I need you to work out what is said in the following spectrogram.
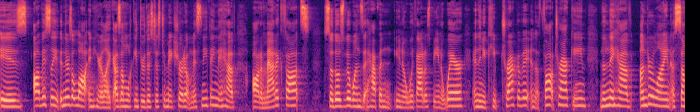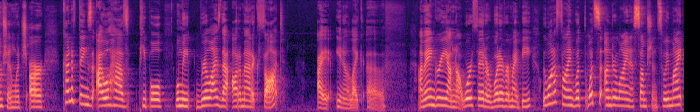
is obviously, and there's a lot in here, like as I'm looking through this just to make sure I don't miss anything, they have automatic thoughts, so those are the ones that happen, you know, without us being aware, and then you keep track of it in the thought tracking. And then they have underlying assumption, which are kind of things I will have people when we realize that automatic thought. I, you know, like uh, I'm angry, I'm not worth it, or whatever it might be. We want to find what what's the underlying assumption. So we might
